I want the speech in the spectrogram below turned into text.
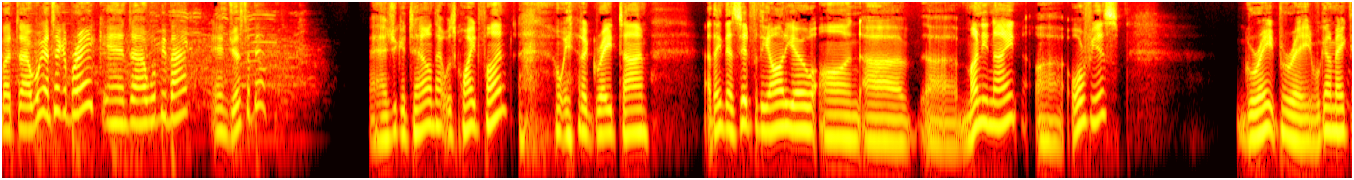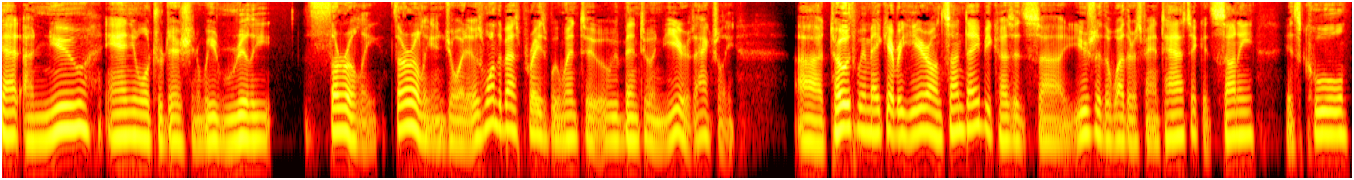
But uh, we're gonna take a break and uh, we'll be back in just a bit. As you can tell, that was quite fun. we had a great time. I think that's it for the audio on uh, uh, Monday night, uh, Orpheus. Great parade. We're going to make that a new annual tradition. We really thoroughly, thoroughly enjoyed it. It was one of the best parades we went to, we've been to in years, actually. Uh, Thoth we make every year on Sunday because it's uh, usually the weather is fantastic. It's sunny, it's cool,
